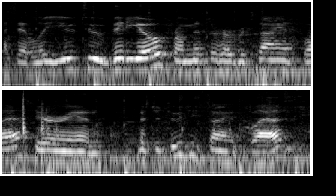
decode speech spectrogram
I said a little YouTube video from Mr. Herbert's science class here in Mr. Tucci's science class.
